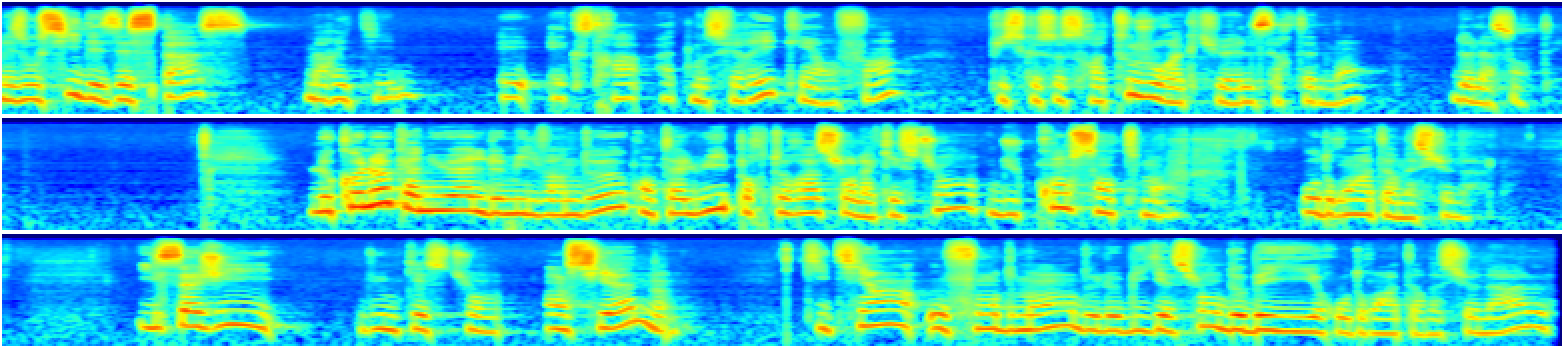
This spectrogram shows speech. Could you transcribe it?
mais aussi des espaces maritimes et extra-atmosphériques, et enfin, puisque ce sera toujours actuel certainement, de la santé. Le colloque annuel 2022, quant à lui, portera sur la question du consentement au droit international. Il s'agit d'une question ancienne, qui tient au fondement de l'obligation d'obéir au droit international,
